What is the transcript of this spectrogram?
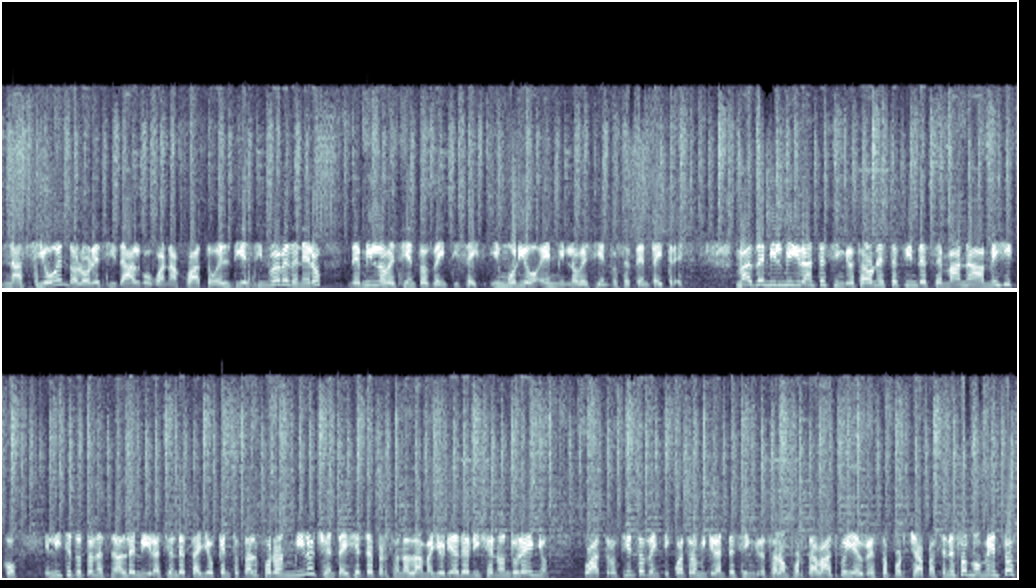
Nació en Dolores Hidalgo, Guanajuato, el 19 de enero de 1926 y murió en 1973. Más de mil migrantes ingresaron este fin de semana a México. El Instituto Nacional de Migración detalló que en total fueron 1.087 personas, la mayoría de origen hondureño. 424 migrantes ingresaron por Tabasco y el resto por Chiapas. En esos momentos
